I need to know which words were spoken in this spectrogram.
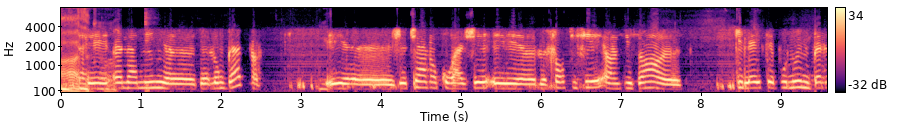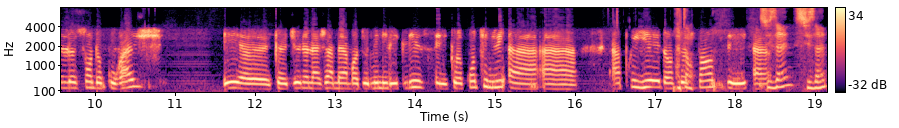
Ah. C'est un ami euh, de longue date. Et euh, je tiens à l'encourager et euh, le fortifier en lui disant euh, qu'il a été pour nous une belle leçon de courage et euh, que Dieu ne l'a jamais abandonné ni l'Église et que continue à, à, à prier dans Attends. ce sens. Et à- Suzanne, Suzanne,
